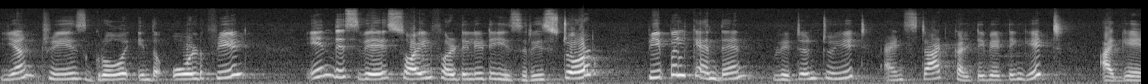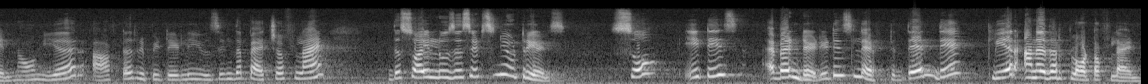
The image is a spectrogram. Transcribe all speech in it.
young trees grow in the old field. In this way soil fertility is restored. People can then return to it and start cultivating it again. Now here after repeatedly using the patch of land the soil loses its nutrients. So it is abandoned, it is left. Then they clear another plot of land.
